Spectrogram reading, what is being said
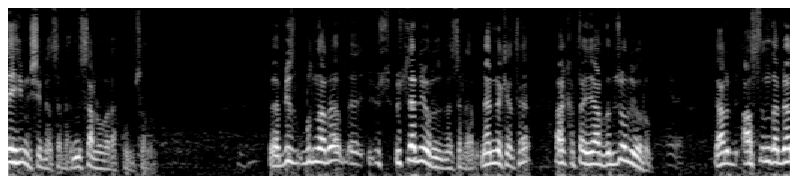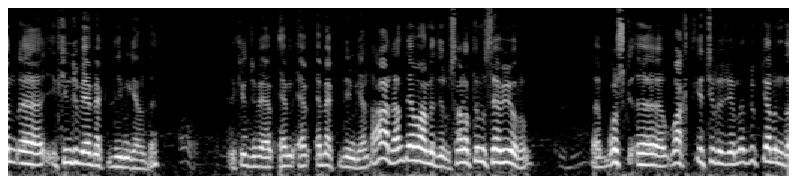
lehim işi mesela misal olarak konuşalım. Ve biz bunları e, üst- üstleniyoruz mesela. Memlekete hakikaten yardımcı oluyorum. Yani aslında ben e, ikinci bir emekliliğim geldi. İkinci bir em, em- em- emekliliğim geldi. Halen devam ediyorum. Sanatımı seviyorum. E, boş e, vakit geçireceğime dükkanımda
